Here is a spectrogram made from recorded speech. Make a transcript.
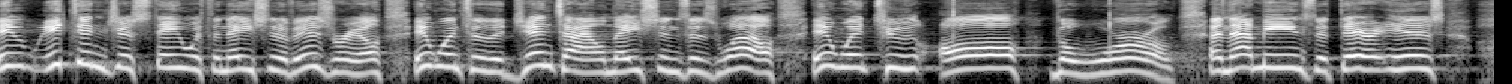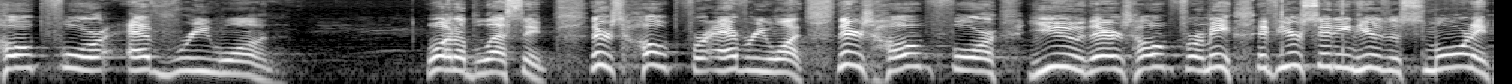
it, it didn't just stay with the nation of Israel, it went to the Gentile nations as well. It went to all the world. And that means that there is hope for everyone. What a blessing. There's hope for everyone. There's hope for you. There's hope for me. If you're sitting here this morning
